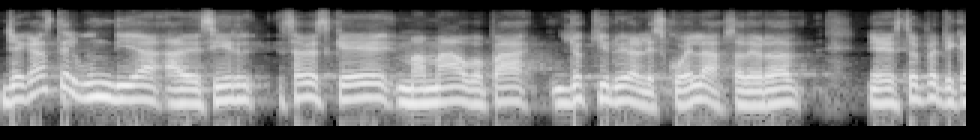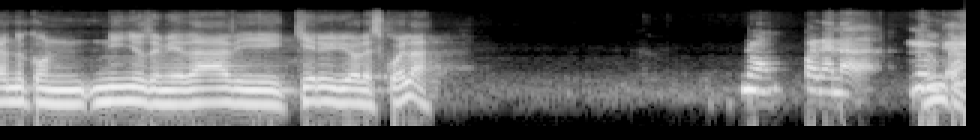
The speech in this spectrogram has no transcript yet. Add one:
¿Llegaste algún día a decir, sabes qué, mamá o papá, yo quiero ir a la escuela? O sea, de verdad, eh, estoy platicando con niños de mi edad y quiero ir yo a la escuela. No, para nada, nunca.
